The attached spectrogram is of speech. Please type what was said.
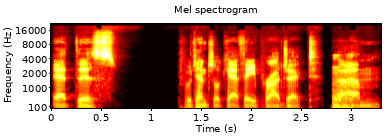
at this potential cafe project. Mhm. Um,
